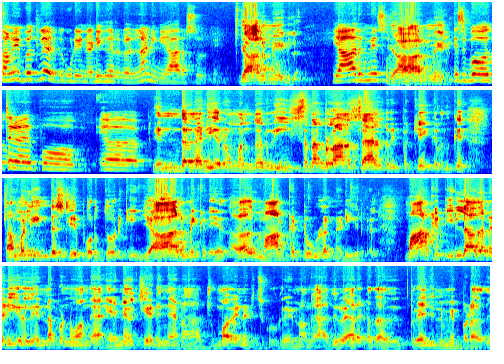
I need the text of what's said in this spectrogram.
சமீபத்தில் இருக்கக்கூடிய நடிகர்கள்லாம் நீங்க யாரை சொல்வீங்க யாருமே இல்லை. யாருமே யாருமே இப்போ ஒருத்தர் இப்போ எந்த நடிகரும் வந்து ரீசனபிளான சேலரி இப்போ கேட்குறதுக்கு தமிழ் இண்டஸ்ட்ரியை பொறுத்த வரைக்கும் யாருமே கிடையாது. அதாவது மார்க்கெட் உள்ள நடிகர்கள். மார்க்கெட் இல்லாத நடிகர்கள் என்ன பண்ணுவாங்க? என்னை வச்சு எடுங்க நான் சும்மாவே நடிச்சு கொடுக்குறேன்னுவாங்க. அது வேற கதை அது பிரயோஜனமே படாது.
